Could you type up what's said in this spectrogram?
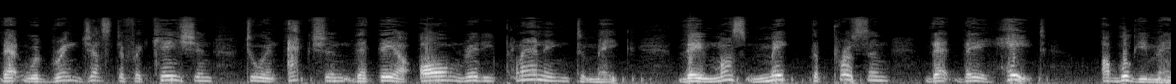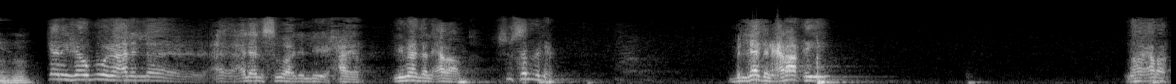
that would bring justification to an action that they are already planning to make, they must make the person that they hate a boogeyman. كان يجاوبون على ال- على السؤال اللي حاير لماذا العراق؟ شو سبب بن لادن عراقي ما هو عراقي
